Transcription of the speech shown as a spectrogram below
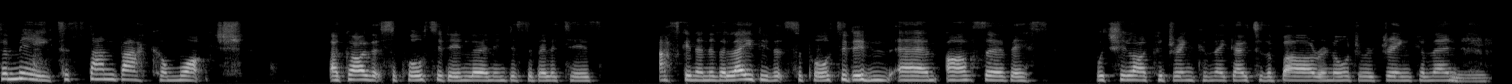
For me, to stand back and watch a guy that's supported in learning disabilities asking another lady that's supported in um, our service, would she like a drink? And they go to the bar and order a drink, and then mm.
